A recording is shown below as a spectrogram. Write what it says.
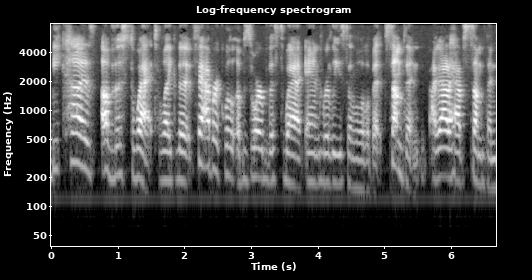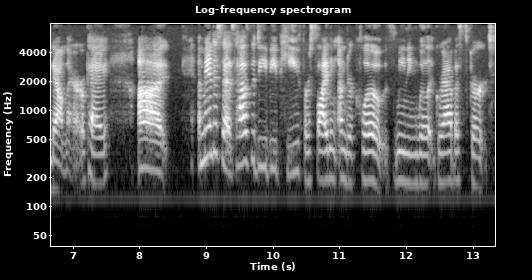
because of the sweat. Like the fabric will absorb the sweat and release it a little bit. Something. I gotta have something down there, okay? Uh, Amanda says, How's the DBP for sliding under clothes? Meaning, will it grab a skirt?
